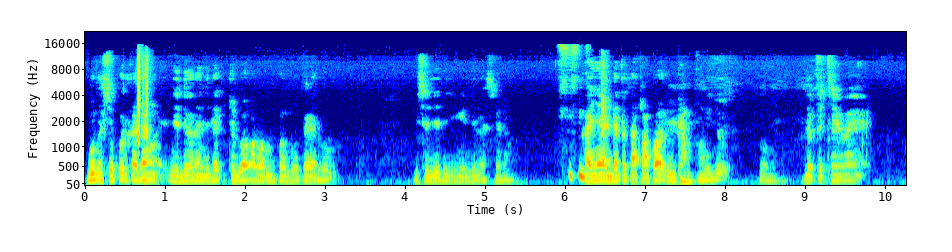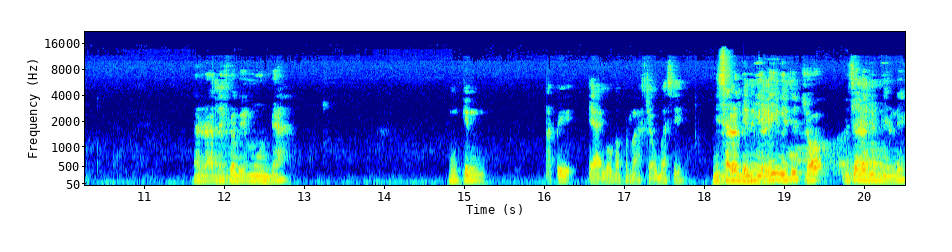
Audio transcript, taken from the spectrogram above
Gue bersyukur kadang jadi orang jelek. Coba kalau muka gue kayak lu bisa jadi nggak jelas sekarang kayaknya dapet apa apa gampang itu. Dapet cewek relatif lebih mudah. Mungkin tapi ya gua nggak pernah coba sih bisa lebih jadi milih gitu gitu cok. Bisa Iya. lebih milih.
